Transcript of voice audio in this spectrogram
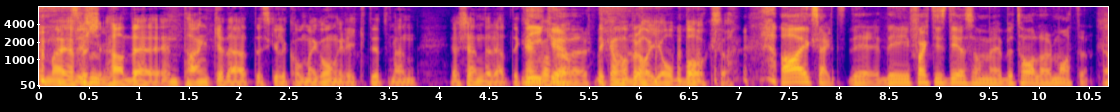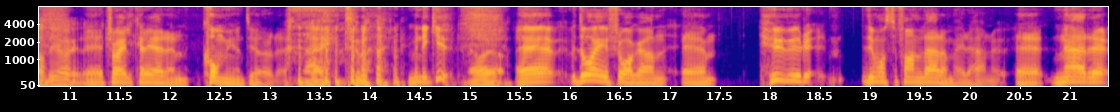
Men man, jag hade en tanke där att det skulle komma igång riktigt men jag kände det att det kan, Det vara bra, över. det kan vara bra att jobba också. Ja, exakt. Det, det är faktiskt det som eh, betalar maten. Ja det gör ju det. Eh, Trial-karriären kommer ju inte göra det. Nej tyvärr. Men det är kul. Ja, ja. Eh, då är ju frågan, eh, hur... Du måste fan lära mig det här nu. Eh, när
